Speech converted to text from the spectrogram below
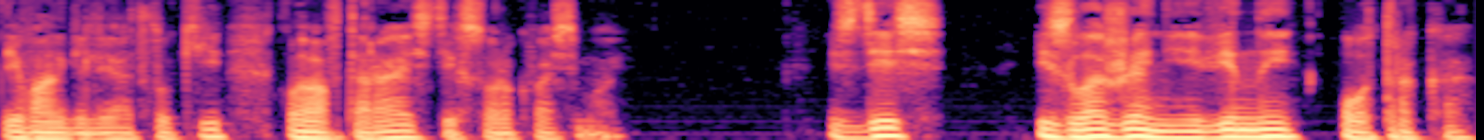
Евангелие от Луки, глава 2, стих 48. Здесь изложение вины отрока,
